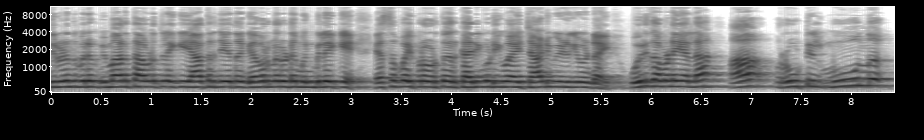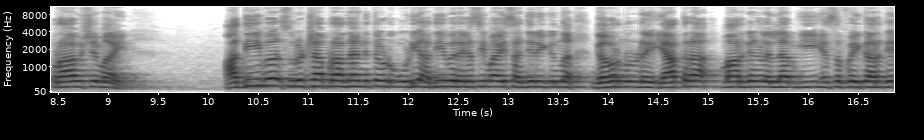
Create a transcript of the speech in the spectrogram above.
തിരുവനന്തപുരം വിമാനത്താവളത്തിലേക്ക് യാത്ര ചെയ്ത ഗവർണറുടെ മുൻപിലേക്ക് എസ് എഫ് ഐ പ്രവർത്തകർ കരിങ്കൊടിയുമായി ചാടി വീഴുകയുണ്ടായി. ഒരു തവണയല്ല ആ റൂട്ടിൽ മൂന്ന് പ്രാവശ്യമായി അതീവ സുരക്ഷാ പ്രാധാന്യത്തോടു കൂടി അതീവ രഹസ്യമായി സഞ്ചരിക്കുന്ന ഗവർണറുടെ യാത്രാ മാർഗങ്ങളെല്ലാം ഈ എസ് എഫ് ഐക്കാർക്ക്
